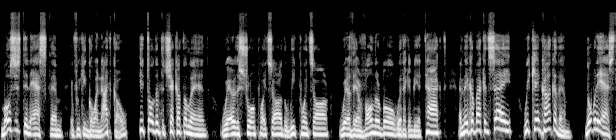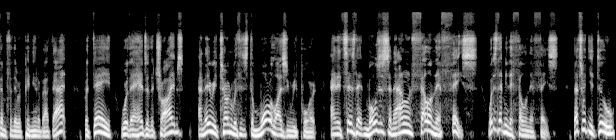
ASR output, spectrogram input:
Moses didn't ask them if we can go and not go. He told them to check out the land, where the strong points are, the weak points are, where they're vulnerable, where they can be attacked. And they come back and say, we can't conquer them. Nobody asked them for their opinion about that, but they were the heads of the tribes and they returned with this demoralizing report. And it says that Moses and Aaron fell on their face. What does that mean they fell on their face? That's what you do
